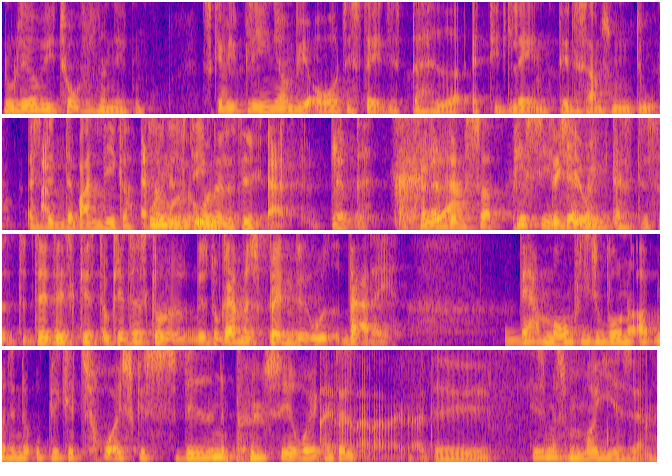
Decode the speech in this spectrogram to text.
Nu lever vi i 2019. Skal vi ikke blive enige om, at vi er over det stadie, der hedder, at dit lagen, det er det samme som en du? Altså det, der bare ligger Altså uden, elastikken. uden elastik, ja, glem det. Det altså, er så det giver ikke, altså det, det, det skal, okay, det skal, hvis du gerne vil spænde det ud hver dag. Hver morgen, fordi du vågner op med den der obligatoriske svedende pølse i ryggen. Nej, Den, nej, nej, nej, nej det, det er simpelthen så møgirriterende.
